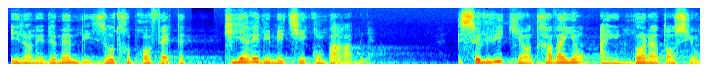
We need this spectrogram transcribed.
Il en est de même des autres prophètes qui avaient des métiers comparables. Celui qui en travaillant a une bonne intention,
